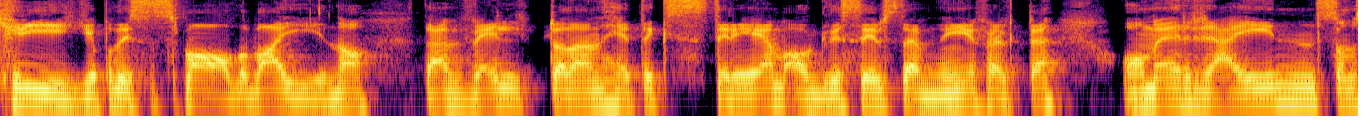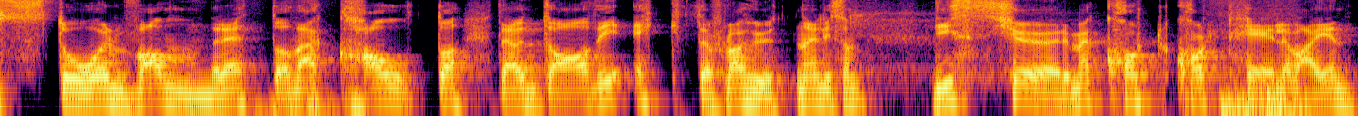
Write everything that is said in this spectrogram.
krige på disse smale veiene. Det er velt og det er en helt ekstrem aggressiv stemning i feltet. Og med regn som står vannrett, og det er kaldt. og Det er jo da de ekte flahutene liksom, de kjører med kort, kort hele veien.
